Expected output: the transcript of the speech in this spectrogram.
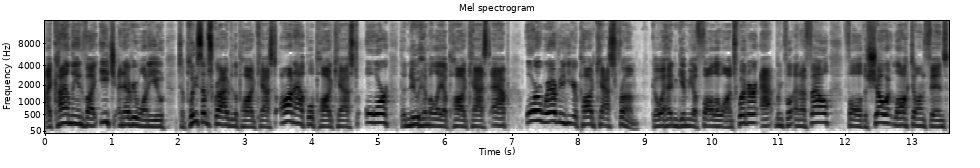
I kindly invite each and every one of you to please subscribe to the podcast on Apple Podcast or the new Himalaya Podcast app or wherever you get your podcast from. Go ahead and give me a follow on Twitter at Wingfield NFL. Follow the show at Locked On Fins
